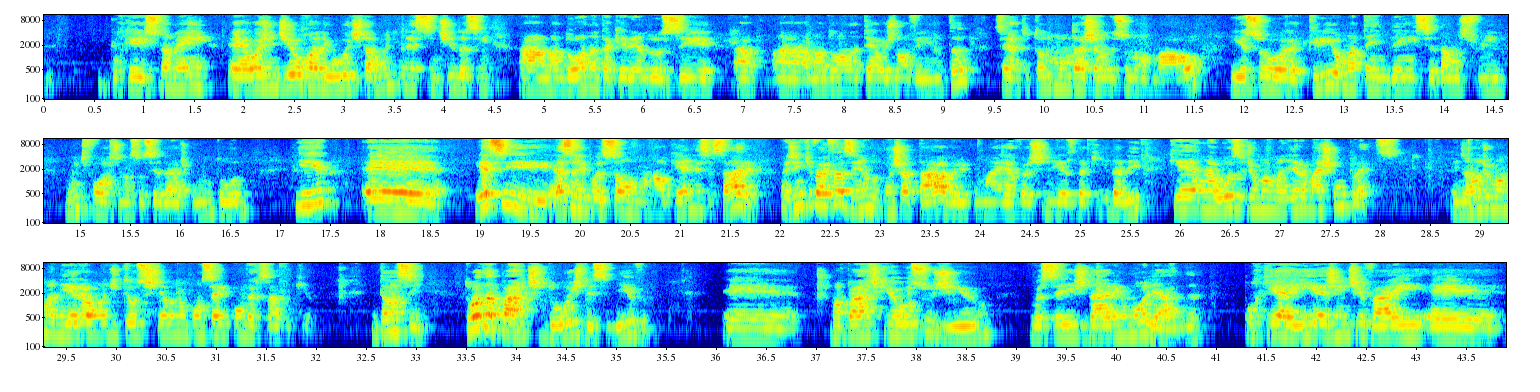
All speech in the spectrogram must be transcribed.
Porque isso também, é, hoje em dia o Hollywood está muito nesse sentido, assim, a Madonna está querendo ser a, a Madonna até os 90, certo? Todo mundo está achando isso normal, e isso cria uma tendência downstream muito forte na sociedade como um todo. E é, esse, essa reposição hormonal que é necessária, a gente vai fazendo com chatabre, com uma erva chinesa daqui e dali, que é uma usa de uma maneira mais complexa. E não de uma maneira onde o teu sistema não consegue conversar com aquilo. Então, assim, toda a parte 2 desse livro é uma parte que eu sugiro vocês darem uma olhada, porque aí a gente vai é,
